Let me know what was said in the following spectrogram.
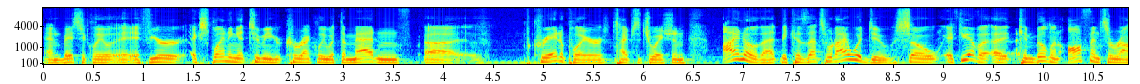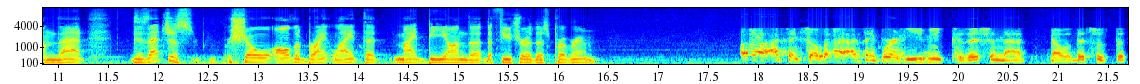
and basically, if you're explaining it to me correctly with the Madden. Uh, create a player type situation. I know that because that's what I would do. So if you have a, a, can build an offense around that, does that just show all the bright light that might be on the, the future of this program? Uh, I think so, but I, I think we're in a unique position that you know this was the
